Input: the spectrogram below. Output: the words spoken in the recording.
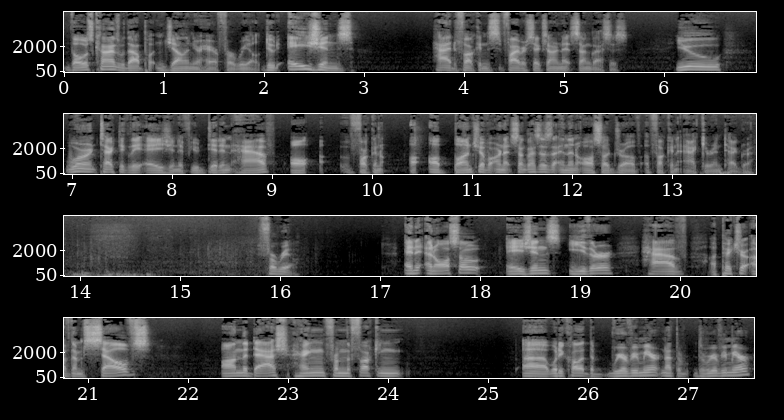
those kinds, without putting gel in your hair for real. Dude, Asians had fucking five or six Arnette sunglasses. You weren't technically Asian if you didn't have all uh, fucking a, a bunch of Arnette sunglasses and then also drove a fucking Acura Integra. For real. And and also Asians either have a picture of themselves on the dash hanging from the fucking uh, what do you call it? The rear view mirror, not the, the rear view mirror,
